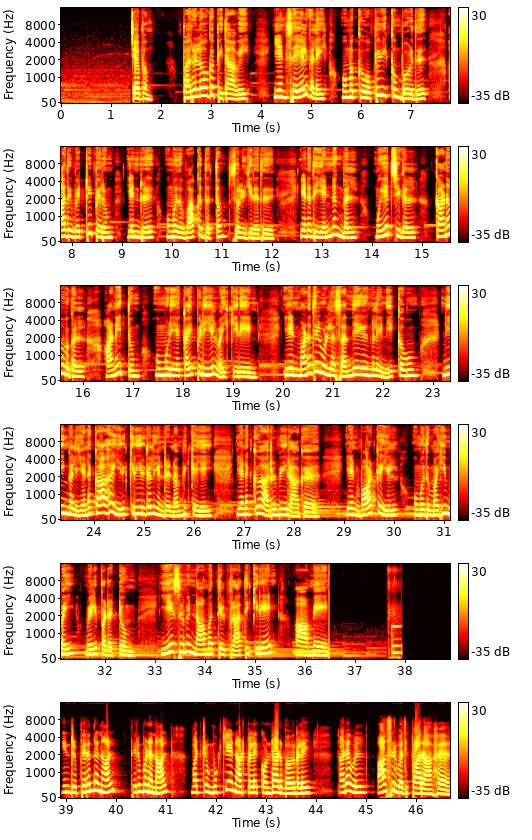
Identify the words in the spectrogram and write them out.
ஜெபம். பரலோக பிதாவே என் செயல்களை உமக்கு ஒப்புவிக்கும் பொழுது அது வெற்றி பெறும் என்று உமது வாக்குத்தத்தம் சொல்கிறது. எனது எண்ணங்கள் முயற்சிகள் கனவுகள் அனைத்தும் உம்முடைய கைப்பிடியில் வைக்கிறேன். என் மனதில் உள்ள சந்தேகங்களை நீக்கவும். நீங்கள் எனக்காக இருக்கிறீர்கள் என்ற நம்பிக்கையை எனக்கு அருள்வீராக. என் வாழ்க்கையில் உமது மகிமை வெளிப்படட்டும். இயேசுவின் நாமத்தில் பிரார்த்திக்கிறேன். ஆமேன். இன்று பிறந்த நாள் திருமண நாள் மற்றும் முக்கிய நாட்களை கொண்டாடுபவர்களை கடவுள் ஆசிர்வதிப்பாராக.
